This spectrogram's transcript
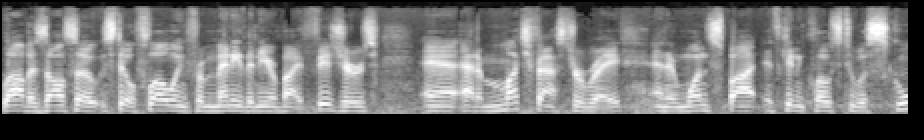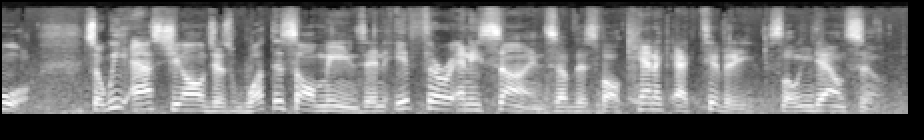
Lava is also still flowing from many of the nearby fissures eh, at a much faster rate, and in one spot, it's getting close to a school. So we asked geologists what this all means and if there are any signs of this volcanic activity slowing down soon.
